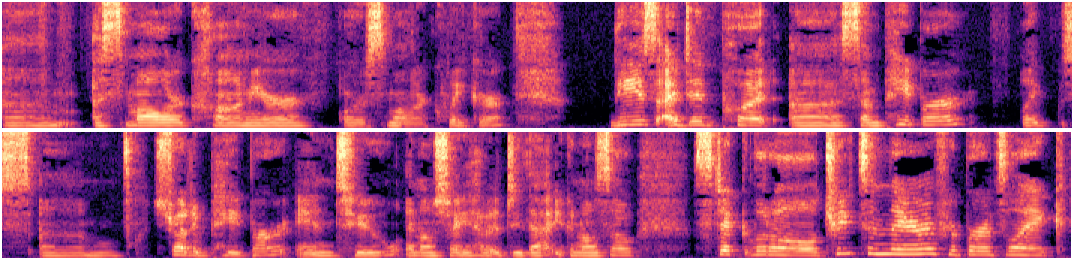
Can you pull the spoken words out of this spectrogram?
um, a smaller conure or a smaller quaker. These I did put uh, some paper like um, shredded paper into, and I'll show you how to do that. You can also stick little treats in there if your bird's like,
